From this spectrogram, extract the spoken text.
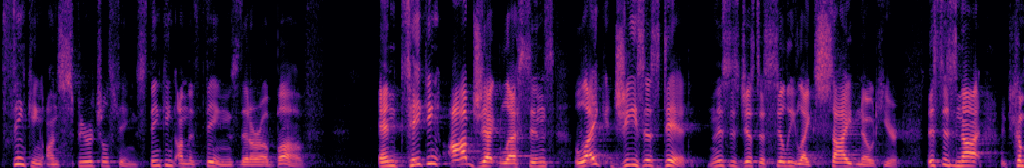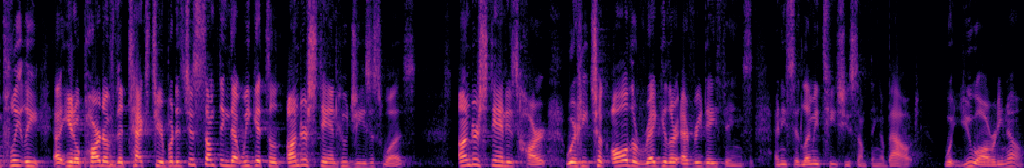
thinking on spiritual things thinking on the things that are above and taking object lessons like Jesus did. And this is just a silly like side note here. This is not completely uh, you know part of the text here, but it's just something that we get to understand who Jesus was. Understand his heart, where he took all the regular everyday things and he said, Let me teach you something about what you already know.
